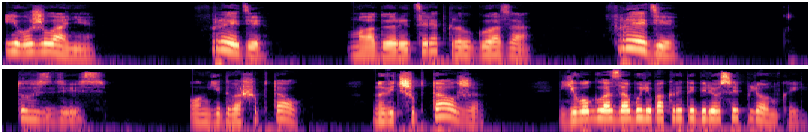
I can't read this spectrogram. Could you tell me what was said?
его желание. «Фредди!» Молодой рыцарь открыл глаза — «Фредди!» «Кто здесь?» Он едва шептал. Но ведь шептал же. Его глаза были покрыты белесой пленкой.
